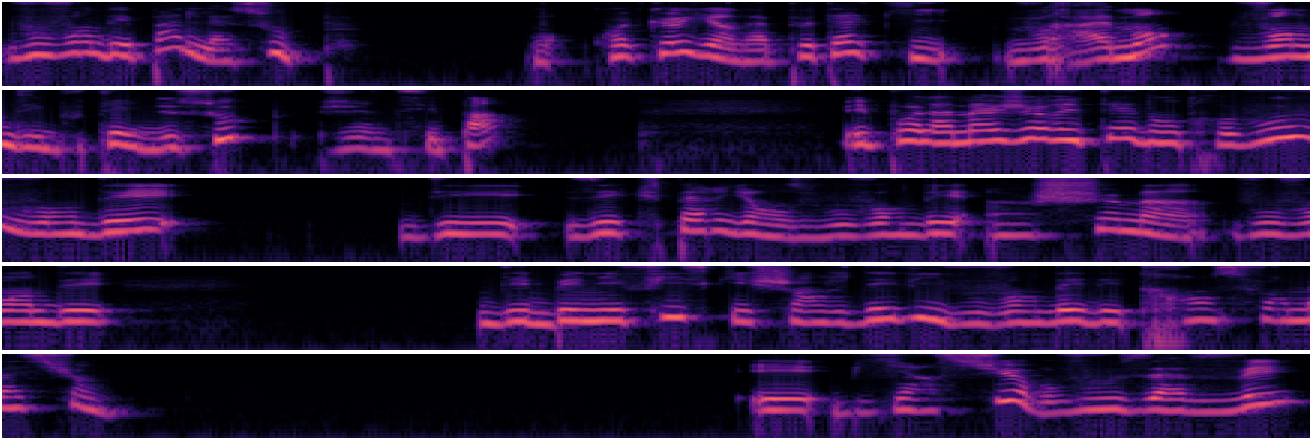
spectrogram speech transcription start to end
vous vendez pas de la soupe. Bon, quoique il y en a peut-être qui vraiment vendent des bouteilles de soupe, je ne sais pas. Mais pour la majorité d'entre vous, vous vendez des expériences, vous vendez un chemin, vous vendez des bénéfices qui changent des vies, vous vendez des transformations. Et bien sûr, vous avez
